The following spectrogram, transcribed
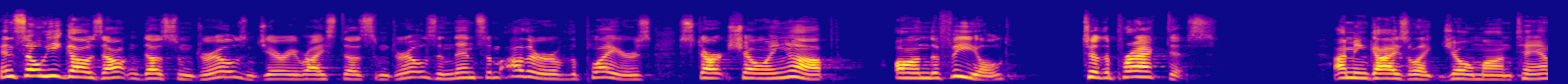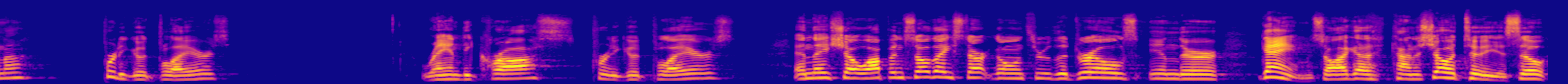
And so he goes out and does some drills, and Jerry Rice does some drills, and then some other of the players start showing up on the field to the practice. I mean, guys like Joe Montana, pretty good players. Randy Cross, pretty good players and they show up, and so they start going through the drills in their game. So I got to kind of show it to you. So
